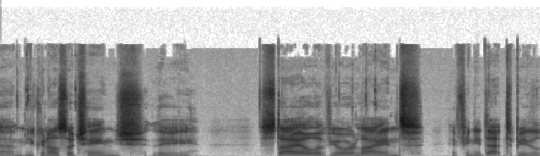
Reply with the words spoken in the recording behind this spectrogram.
Um, you can also change the style of your lines if you need that to be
